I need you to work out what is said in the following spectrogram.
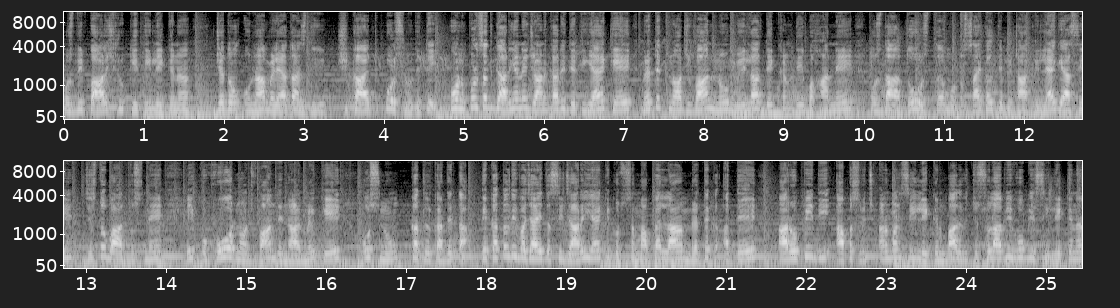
ਉਸ ਦੀ ਭਾਲ ਸ਼ੁਰੂ ਕੀਤੀ, ਲੇਕਿਨ ਜਦੋਂ ਉਹ ਨਾ ਮਿਲਿਆ ਤਾਂ ਇਸ ਦੀ ਸ਼ਿਕਾਇਤ ਪੁਲਿਸ ਨੂੰ ਦਿੱਤੀ। ਹੁਣ ਪੁਲਿਸ ਅਧਿਕਾਰੀਆਂ ਨੇ ਜਾਣਕਾਰੀ ਦਿੱਤੀ ਹੈ ਕਿ ਮ੍ਰਿਤਕ ਨੌਜਵਾਨ ਨੂੰ ਮੇਲਾ ਦੇਖਣ ਦੇ ਬਹਾਨੇ ਉਸ ਦਾ ਦੋਸਤ ਮੋਟਰਸਾਈਕਲ ਤੇ ਬਿਠਾ ਕੇ ਲੈ ਗਿਆ ਸੀ, ਜਿਸ ਤੋਂ ਬਾਅਦ ਉਸਨੇ ਇੱਕ ਹੋਰ ਨੌਜਵਾਨ ਦੇ ਨਾਲ ਮਿਲ ਕੇ ਉਸ ਨੂੰ ਕਤਲ ਕਰ ਦਿੱਤਾ। ਤੇ ਕਤਲ ਦੀ ਵਜ੍ਹਾ ਇਹ ਦੱਸੀ ਜਾ ਰਹੀ ਹੈ ਕਿ ਕੁਝ ਸਮਾਂ ਪਹਿਲਾਂ ਮ੍ਰਿਤਕ ਅਤੇ ਆਰੋਪੀ ਦੀ ਆਪਸ ਵਿੱਚ ਅਣਬਣ ਸੀ, ਲੇਕਿਨ ਬਾਅਦ ਵਿੱਚ ਸੁਲ੍ਹਾ ਵੀ ਹੋ ਗਈ ਸੀ, ਲੇਕਿਨ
